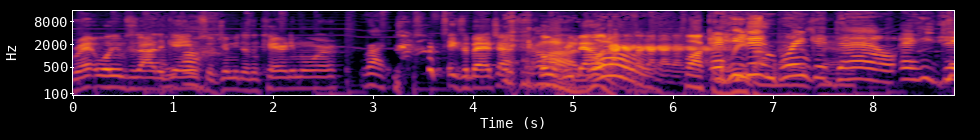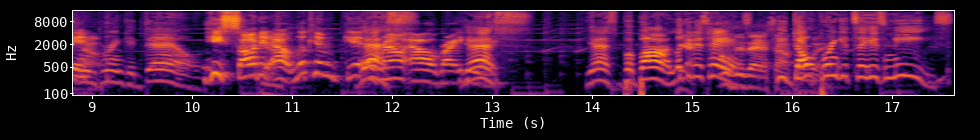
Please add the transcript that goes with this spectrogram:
Grant Williams is out of the game, Oh. so Jimmy doesn't care anymore. Right. Takes a bad shot. Boom, God, rebound. And he didn't bring is, it man. down. And he didn't No. bring it down. He sought it Yeah. out. Look him get Yes. around out right here. Yes. Yes, but Bond, look Yeah, at his hold hands. his ass he don't way. bring it to his knees.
